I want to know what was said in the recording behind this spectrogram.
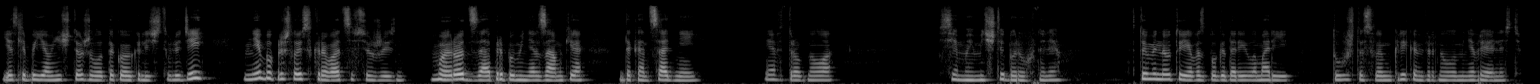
Если бы я уничтожила такое количество людей, мне бы пришлось скрываться всю жизнь. Мой род запер бы меня в замке до конца дней. Я вздрогнула. Все мои мечты бы рухнули. В ту минуту я возблагодарила Марии, ту, что своим криком вернула меня в реальность.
